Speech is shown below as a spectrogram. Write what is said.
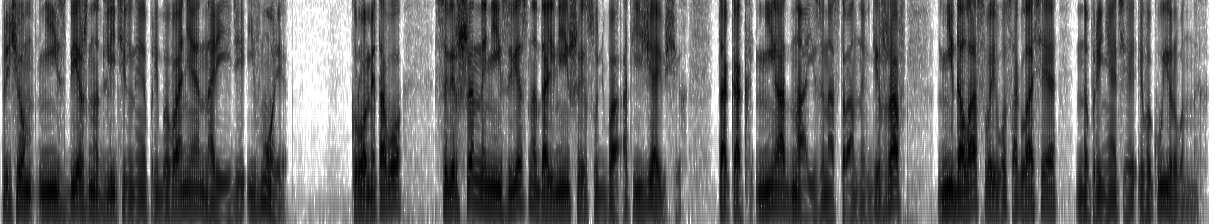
Причем неизбежно длительное пребывание на рейде и в море. Кроме того, совершенно неизвестна дальнейшая судьба отъезжающих, так как ни одна из иностранных держав не дала своего согласия на принятие эвакуированных.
